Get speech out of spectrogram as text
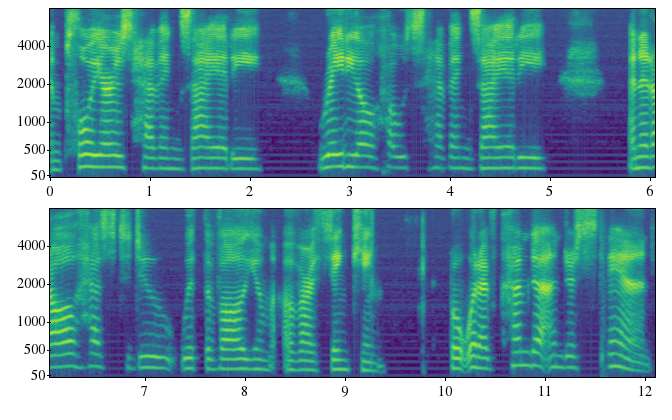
employers have anxiety, radio hosts have anxiety, and it all has to do with the volume of our thinking. But what I've come to understand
